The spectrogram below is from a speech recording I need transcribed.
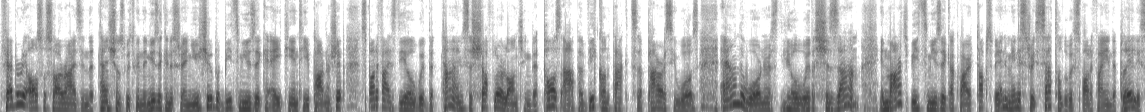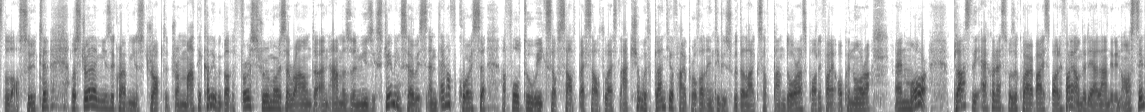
February also saw a rise in the tensions between the music industry and YouTube, Beats Music AT&T partnership, Spotify's deal with The Times, the Shuffler launching the Pause app, VKontakt's Piracy Wars, and the Warner's deal with Shazam. In March, Beats Music acquired Topspin, Ministry settled with Spotify in the playlist lawsuit. Australian music revenues dropped dramatically. We got the first rumors around an Amazon Music streaming service, and then, of course, a full two weeks of South by Southwest action with plenty of high-profile interviews with the likes of Pandora, Spotify, Openora, and more. Plus, the Echo Nest was acquired by Spotify on the day I landed in Austin.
